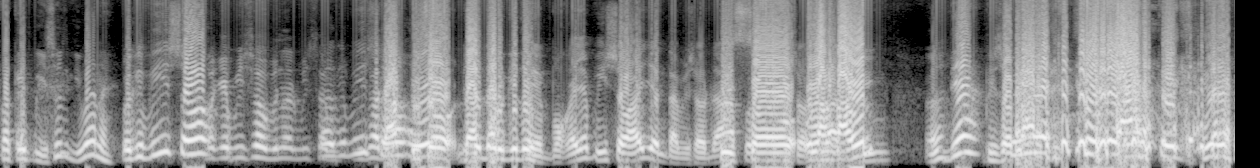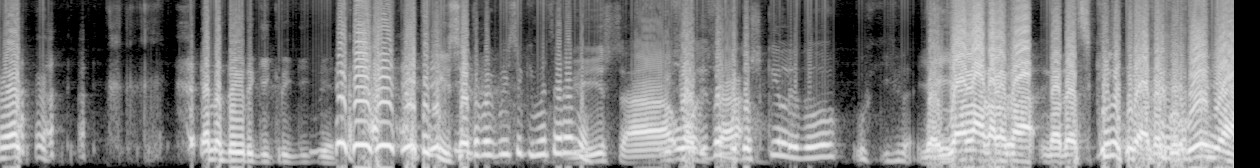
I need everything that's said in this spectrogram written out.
pakai pisau gimana Pakai pisau. Pakai pisau benar bisa. Pakai Bisa pisau. dapur. pisau dapur gitu Eh, pokoknya pisau aja, entah pisau dapur. Pisau ulang tahun? Hah? Dia pisau tarik kan ada rigik-rigiknya itu bisa tapi bisa gimana caranya Bisa. Bisa, itu bisa. butuh skill itu. ya iyalah kalau nggak nggak ada skill nggak ada kukunya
